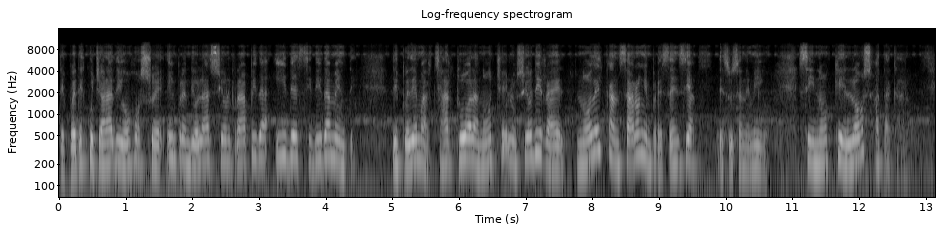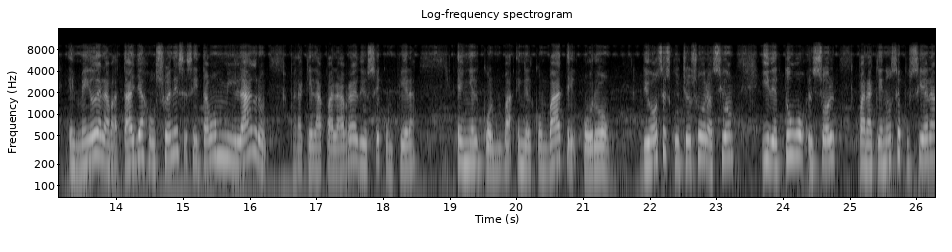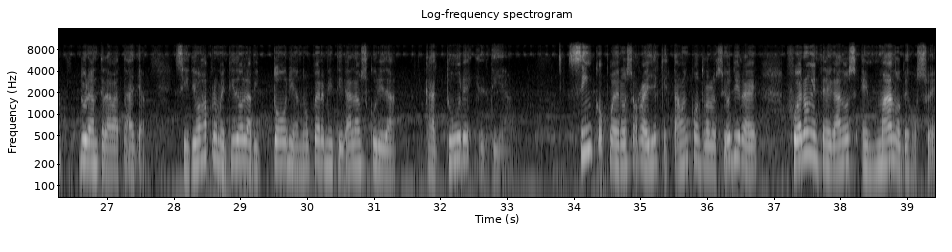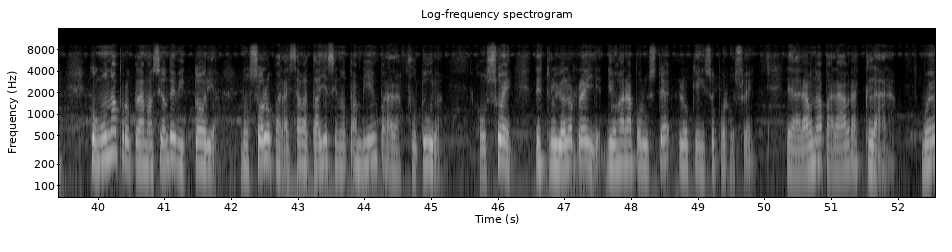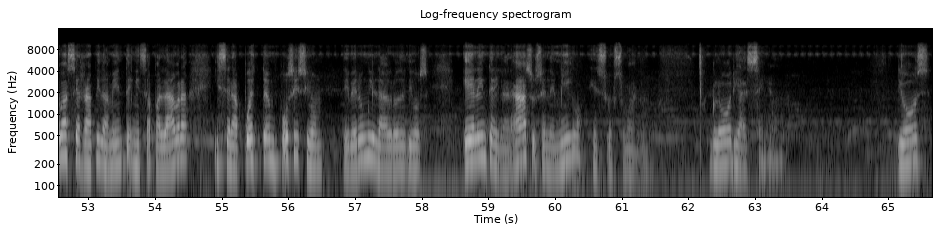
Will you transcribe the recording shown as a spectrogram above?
Después de escuchar a Dios, Josué emprendió la acción rápida y decididamente. Después de marchar toda la noche, los hijos de Israel no descansaron en presencia de sus enemigos, sino que los atacaron. En medio de la batalla, Josué necesitaba un milagro para que la palabra de Dios se cumpliera. En el, combate, en el combate oró. Dios escuchó su oración y detuvo el sol para que no se pusiera durante la batalla. Si Dios ha prometido la victoria, no permitirá la oscuridad. Capture el día. Cinco poderosos reyes que estaban contra los hijos de Israel fueron entregados en manos de Josué con una proclamación de victoria, no solo para esa batalla, sino también para la futura. Josué destruyó a los reyes. Dios hará por usted lo que hizo por Josué. Le dará una palabra clara. Muévase rápidamente en esa palabra y será puesto en posición de ver un milagro de Dios. Él entregará a sus enemigos en sus manos. Gloria al Señor. Dios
